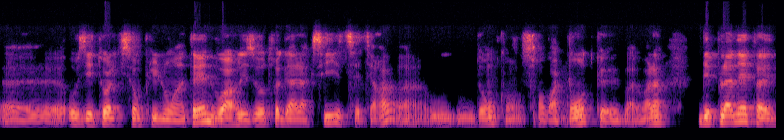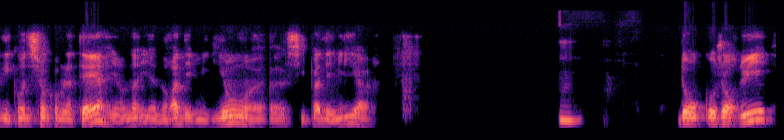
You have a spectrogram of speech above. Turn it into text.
euh, aux étoiles qui sont plus lointaines, voir les autres galaxies, etc. hein, Où, où donc on se rendra compte que, ben, voilà, des planètes avec des conditions comme la Terre, il y en, a, il y en aura des millions, euh, si pas des milliards. Mm. Donc aujourd'hui,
